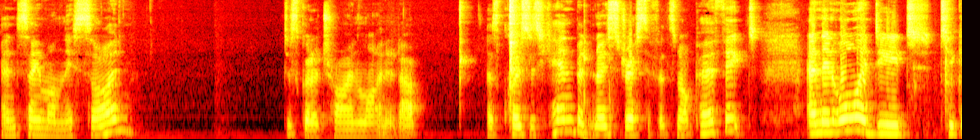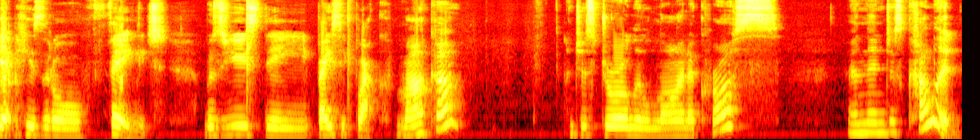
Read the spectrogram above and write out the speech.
And same on this side. Just got to try and line it up as close as you can but no stress if it's not perfect. And then all I did to get his little feet was use the basic black marker. Just draw a little line across and then just coloured.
